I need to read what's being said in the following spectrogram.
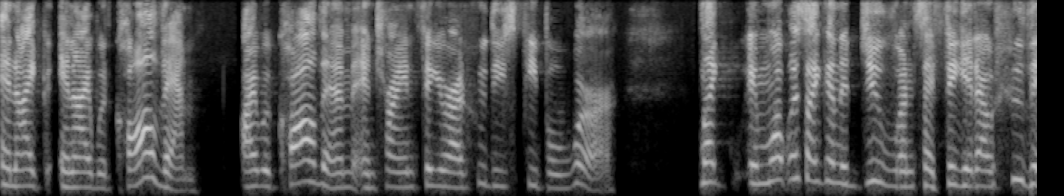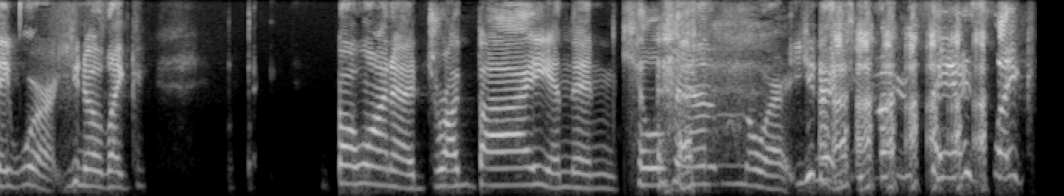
and i and i would call them. I would call them and try and figure out who these people were like and what was i going to do once i figured out who they were? You know like go on a drug buy and then kill them or you know, you know what i'm saying? It's like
